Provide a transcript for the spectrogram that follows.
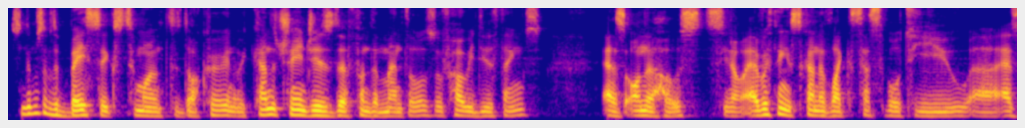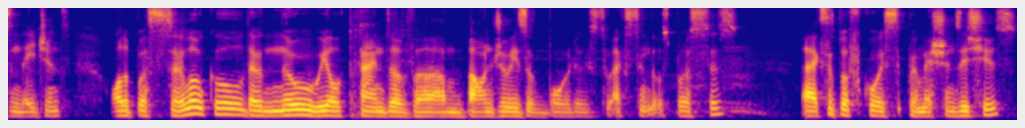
So in terms of the basics to monitor Docker, you know, it kind of changes the fundamentals of how we do things as on the hosts. You know, everything is kind of like accessible to you uh, as an agent. All the processes are local. There are no real kind of um, boundaries or borders to accessing those processes, uh, except of course permissions issues.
